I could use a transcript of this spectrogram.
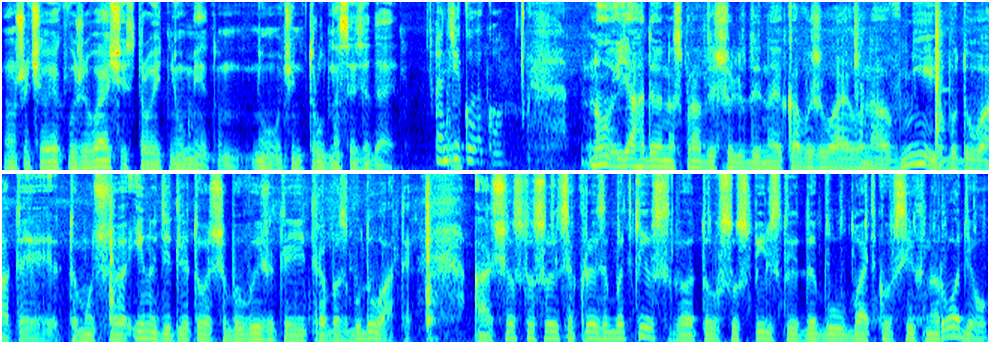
Потому что человек выживающий строить не умеет. Он, ну, очень трудно созидает. Андрій Куликов. Ну, я гадаю, насправді, що людина, яка виживає, вона вміє будувати, тому що іноді для того, щоб вижити, її треба збудувати. А що стосується кризи батьківства, то в суспільстві, де був батько всіх народів,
